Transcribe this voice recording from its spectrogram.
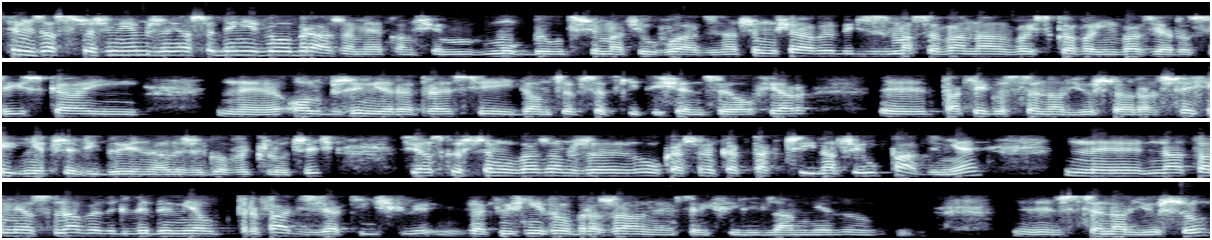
z tym zastrzeżeniem, że ja sobie nie wyobrażam, jak on się mógłby utrzymać u władzy. Znaczy musiałaby być zmasowana wojskowa inwazja rosyjska i y, olbrzymie represje idące w setki tysięcy ofiar. Y, takiego scenariusza raczej nie przewiduję, należy go wykluczyć. W związku z czym uważam, że Łukaszenka tak czy inaczej upadnie. Y, natomiast nawet gdyby miał trwać w, jakiś, w jakimś niewyobrażalnym w tej chwili dla mnie no, y, scenariuszu,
